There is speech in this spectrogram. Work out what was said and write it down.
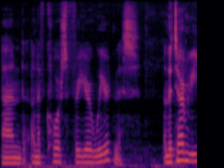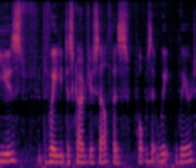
and and of course for your weirdness. And the term you used, the way you described yourself as what was it? We- weird.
